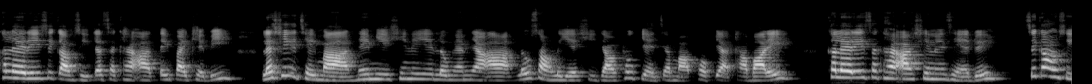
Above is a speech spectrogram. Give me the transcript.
ခလဲရီစစ်ကောင်စီတပ်စခန်းအားသိမ်းပိုက်ခဲ့ပြီးလက်ရှိအချိန်မှာနေမြေရှင်းလင်းရေးလုပ်ငန်းများအားလှုပ်ဆောင်လျက်ရှိကြောင်းထုတ်ပြန်ချက်မှာဖော်ပြထားပါတယ်။ခလဲရီစခန်းအားရှင်းလင်းစဉ်အတွင်းစစ်ကောင်စီ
